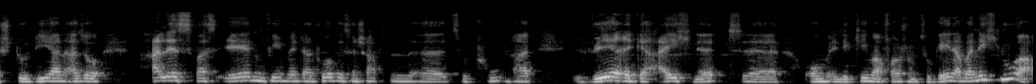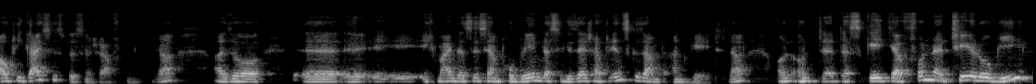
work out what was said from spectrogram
studieren, also alles, was irgendwie mit Naturwissenschaften äh, zu tun hat, wäre geeignet, äh, um in die Klimaforschung zu gehen, aber nicht nur, auch die Geisteswissenschaften. Ja? Also äh, äh ich meine, das ist ja ein Problem, das die Gesellschaft insgesamt angeht. Ne? Und, und äh, das geht ja von der Theologie,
